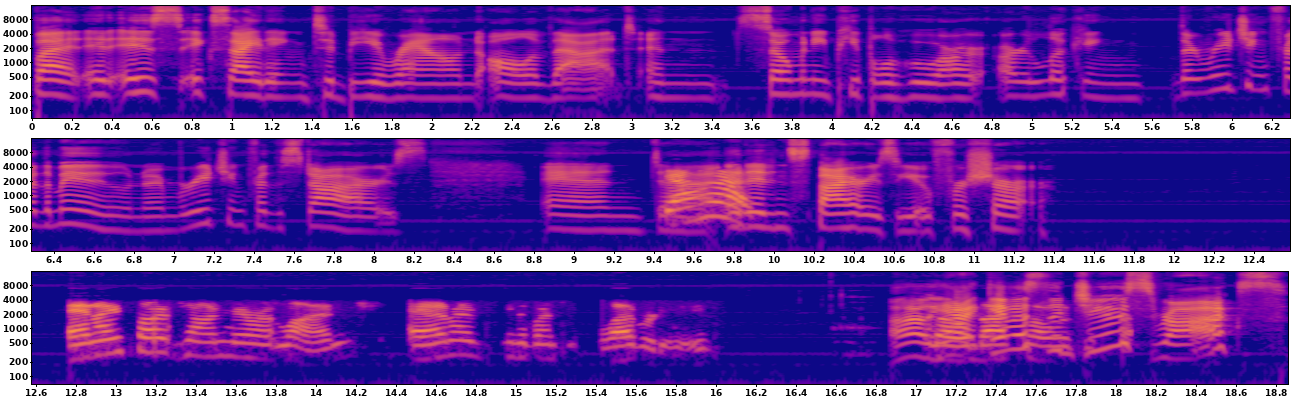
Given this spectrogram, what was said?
but it is exciting to be around all of that and so many people who are, are looking they're reaching for the moon and reaching for the stars and uh, Yes. it inspires you for sure And I saw John Mayer at lunch, and I've seen a bunch of celebrities. oh So yeah give us the juice rocks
